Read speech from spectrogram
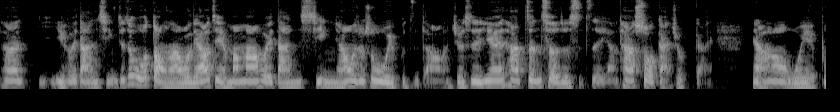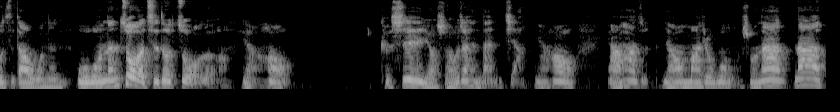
他也会担心，就是我懂了，我了解妈妈会担心，然后我就说我也不知道，就是因为他政策就是这样，他说改就改，然后我也不知道我能我我能做的其实都做了，然后可是有时候就很难讲，然后然后他然后我妈就问我说，那那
